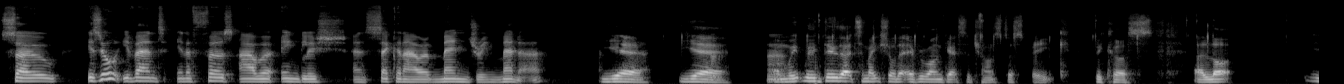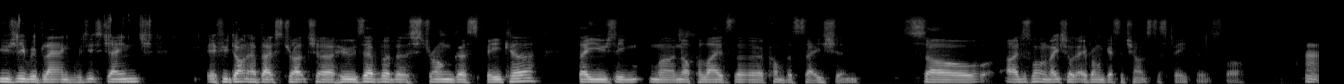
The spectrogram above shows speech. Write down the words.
So, is your event in the first hour English and second hour Mandarin manner? Yeah, yeah. Mm. And we, we do that to make sure that everyone gets a chance to speak because a lot, usually with language exchange, if you don't have that structure, who's ever the stronger speaker, they usually monopolize the conversation. So I just want to make sure that everyone gets a chance to speak as well. Hmm.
